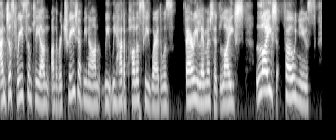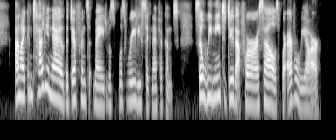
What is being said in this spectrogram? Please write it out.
and just recently on, on the retreat I've been on, we, we had a policy where there was very limited light light phone use. And I can tell you now the difference it made was was really significant. So we need to do that for ourselves wherever we are.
